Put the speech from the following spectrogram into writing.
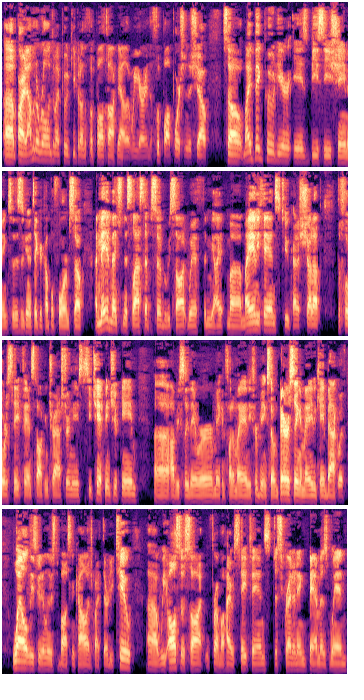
Um, all right, I'm going to roll into my pood, keep it on the football talk now that we are in the football portion of the show. So my big pood here is BC shaming. So this is going to take a couple forms. So I may have mentioned this last episode, but we saw it with the Mi- Miami fans to kind of shut up the Florida State fans talking trash during the ACC championship game. Uh, obviously, they were making fun of Miami for being so embarrassing, and Miami came back with, well, at least we didn't lose to Boston College by 32. Uh, we also saw it from Ohio State fans discrediting Bama's win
